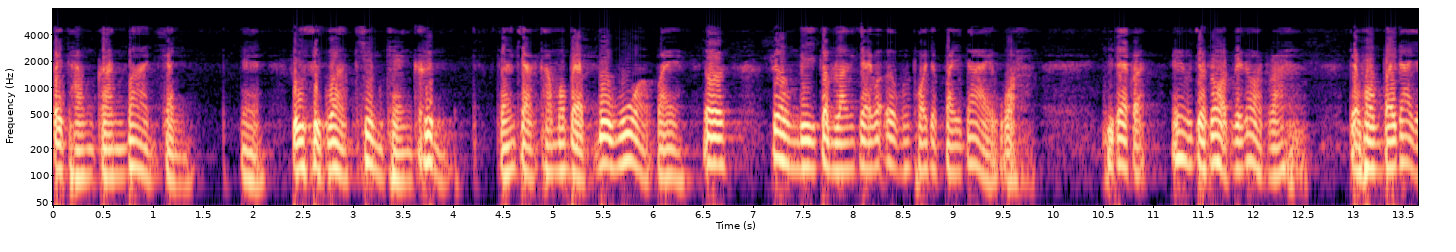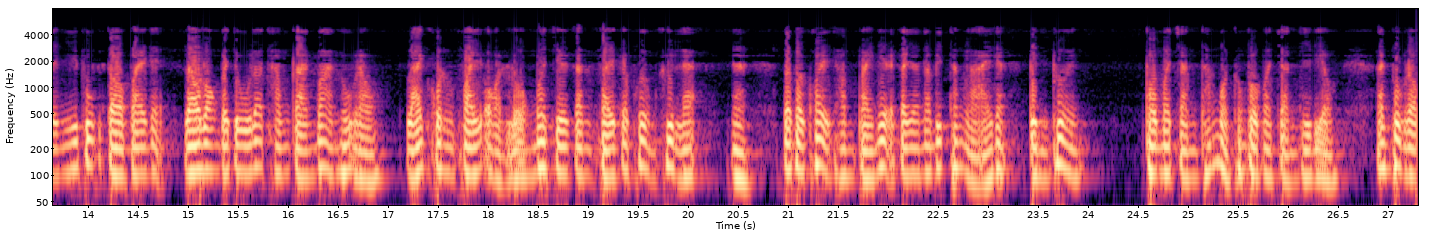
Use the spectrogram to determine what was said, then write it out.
ไปทำการบ้านกันนะรู้สึกว่าเข้มแข็งขึ้น หลังจากทำมาแบบมั่วๆไป เออ เริ่มมีกำลังใจว่าเออมันพอจะไปได้วะที่แรกว่าเออมันจะรอดไม่รอดวะแต่พอไปได้อย่างนี้ปุ๊บต่อไปเนี่ย เราลองไปดูแล้วทำการบ้านพวกเรา หลายคนไฟอ่อนลงเมื่อเจอกันไฟก็เพิ่มขึ้นแล้วนะแล้วค่อยๆทำไปเนี่ยกายาณมิตรทั้งหลายเนี่ยเป็นเพื่อนพรหมจรรย์ทั้งหมดของพรหมจรรย์ทีเดียวอันพวกเรา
